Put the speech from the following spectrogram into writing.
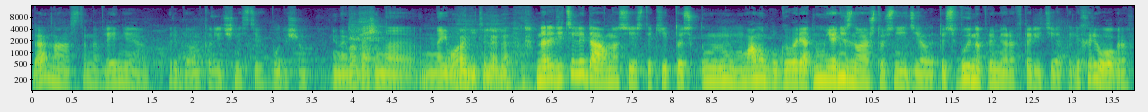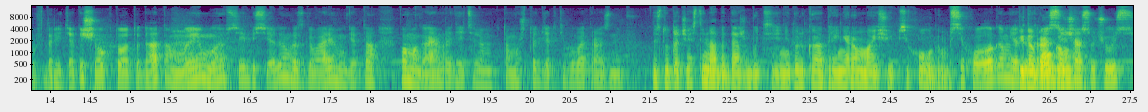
да, на становление ребенка, личности в будущем. Иногда даже на, на его родителей, да? На родителей, да, у нас есть такие, то есть, ну, мама говорят, ну, я не знаю, что с ней делать. То есть вы, например, авторитет, или хореограф авторитет, еще кто-то, да, там мы, мы все беседуем, разговариваем, где-то помогаем родителям, потому что детки бывают разные. То есть тут отчасти надо даже быть не только тренером, а еще и психологом. Психологом. Я Педагогом. как раз сейчас учусь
